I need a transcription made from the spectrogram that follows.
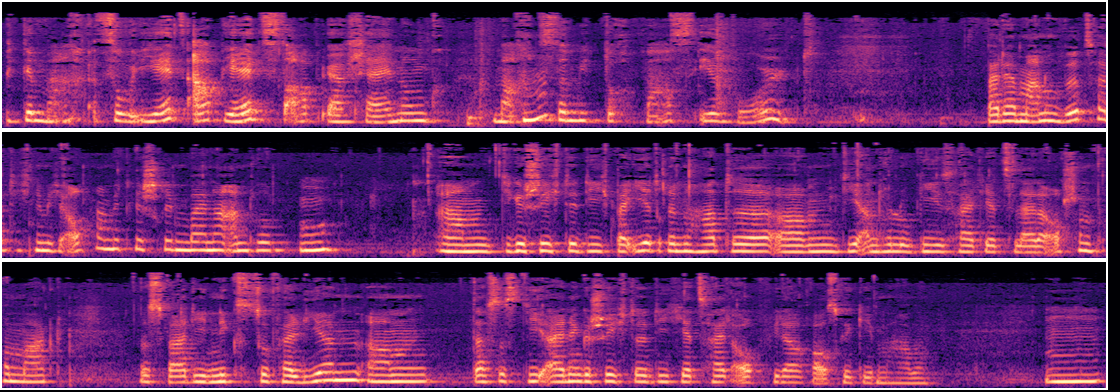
bitte macht so jetzt, ab jetzt, ab Erscheinung, macht mhm. damit doch, was ihr wollt. Bei der Manu Wirz hatte ich nämlich auch mal mitgeschrieben bei einer Antwort. Mhm. Ähm, die Geschichte, die ich bei ihr drin hatte, ähm, die Anthologie ist halt jetzt leider auch schon vom Markt. Das war die Nix zu verlieren. Ähm, das ist die eine Geschichte, die ich jetzt halt auch wieder rausgegeben habe. Mhm.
